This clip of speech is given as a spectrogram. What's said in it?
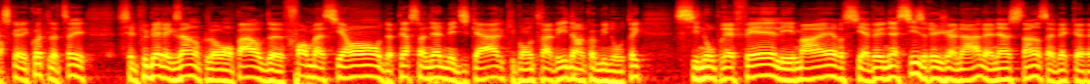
Parce que, écoute, c'est le plus bel exemple. On parle de formation, de personnel médical qui vont travailler dans la communauté. Si nos préfets, les maires, s'il y avait une assise régionale, une instance avec euh,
